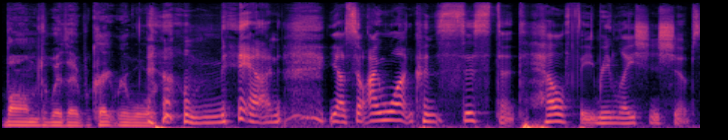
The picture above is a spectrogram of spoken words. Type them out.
bombed with a great reward. Oh man. Yeah, so I want consistent, healthy relationships.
